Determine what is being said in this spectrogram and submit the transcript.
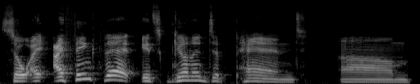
so I, I think that it's gonna depend um,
